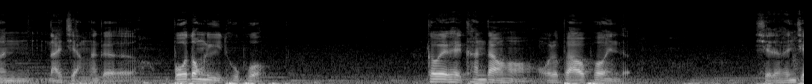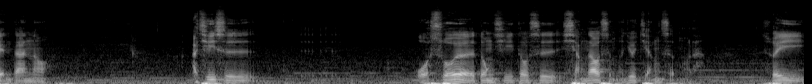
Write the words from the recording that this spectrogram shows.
我们来讲那个波动率突破。各位可以看到哈，我的 PowerPoint 写的很简单哦。啊，其实我所有的东西都是想到什么就讲什么了，所以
